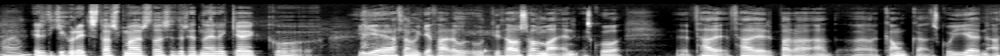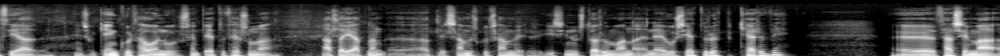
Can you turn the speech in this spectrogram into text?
er þetta ekki einhver eitt starfsmæður staðsettur hérna í Reykjavík og... Ég ætla nú ekki að fara út í þá sálma en sko það, það er bara að, að ganga sko ég er að því að eins og gengur þá er nú sem betur fyrir svona alla jafnan, allir samvinskuð samir í sínum störfum annað en ef þú setur upp kerfi þar sem að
